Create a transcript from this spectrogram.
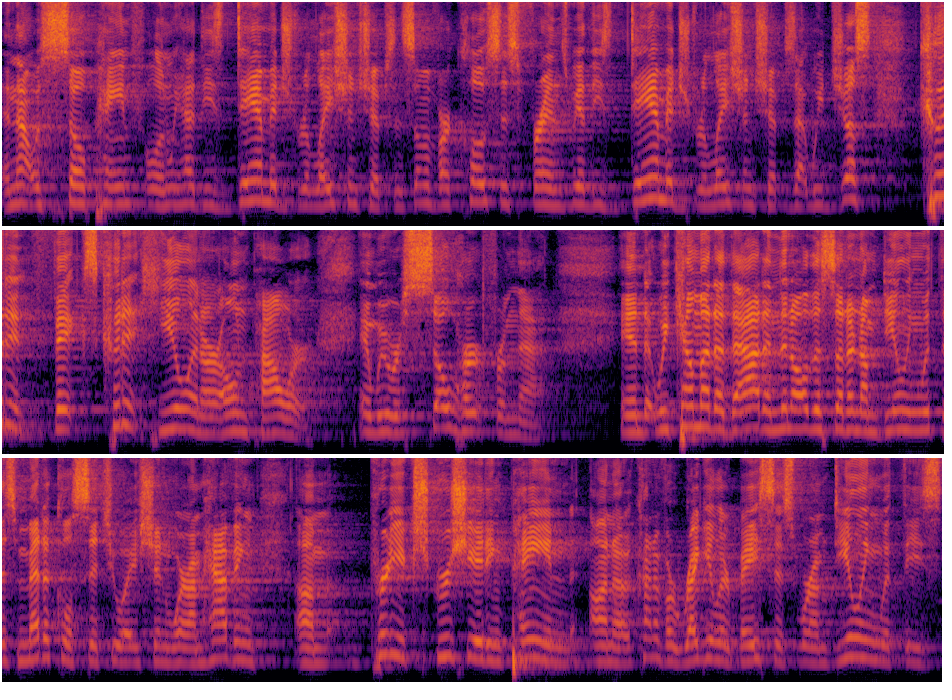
and that was so painful. And we had these damaged relationships, and some of our closest friends, we had these damaged relationships that we just couldn't fix, couldn't heal in our own power. And we were so hurt from that. And we come out of that, and then all of a sudden, I'm dealing with this medical situation where I'm having um, pretty excruciating pain on a kind of a regular basis where I'm dealing with these,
